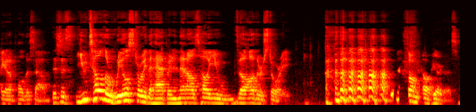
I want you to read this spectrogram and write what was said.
I gotta pull this out. This is you tell the real story that happened, and then I'll tell you the other story. Oh, here it is.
